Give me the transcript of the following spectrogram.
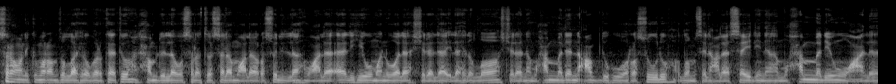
Assalamualaikum warahmatullahi wabarakatuh. Alhamdulillah wassalatu wassalamu ala Rasulillah wa ala alihi wa man wala syada la ilaha illallah syada Muhammadan abduhu wa rasuluhu. Allahumma salli ala sayidina Muhammadin wa ala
